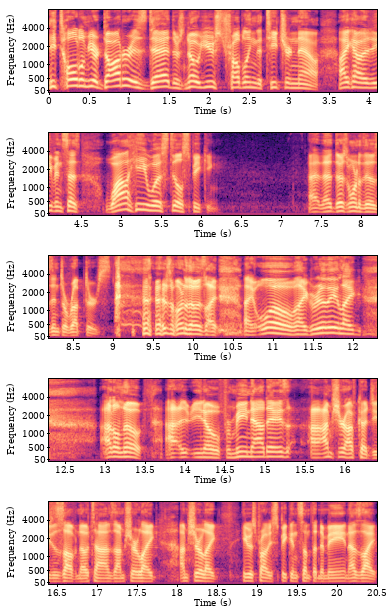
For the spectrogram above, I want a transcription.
He told him, Your daughter is dead. There's no use troubling the teacher now. I like how it even says, while he was still speaking. That, there's one of those interrupters. there's one of those like, like, whoa, like really, like, I don't know. I, you know, for me nowadays, I'm sure I've cut Jesus off no times. I'm sure like, I'm sure like he was probably speaking something to me, and I was like,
